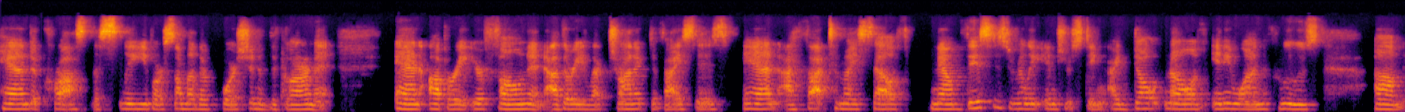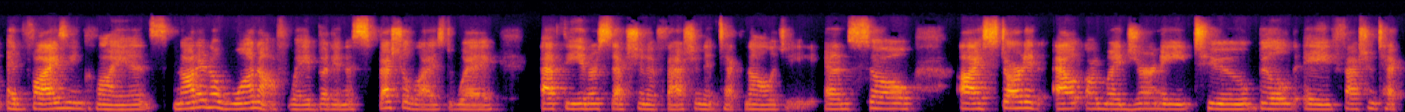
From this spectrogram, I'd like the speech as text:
hand across the sleeve or some other portion of the garment and operate your phone and other electronic devices. And I thought to myself, now this is really interesting. I don't know of anyone who's um, advising clients, not in a one off way, but in a specialized way at the intersection of fashion and technology. And so I started out on my journey to build a fashion tech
